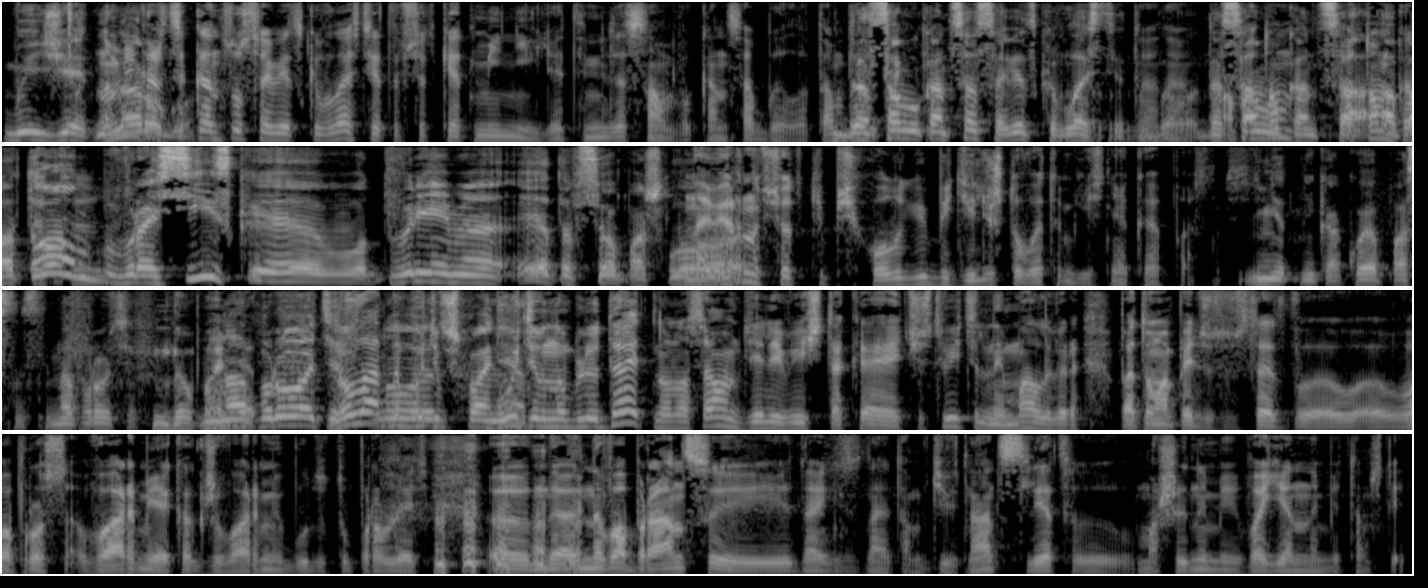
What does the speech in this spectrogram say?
выезжают Но на мне дорогу. кажется, к концу советской власти это все-таки отменили. Это не до самого конца было. Там до самого конца советской власти это да, было. Да. До а самого потом, конца. Потом а потом в российское вот время это все пошло. Наверное, все-таки психологи убедили, что в этом есть некая опасность. Нет никакой опасности, напротив. Ну, напротив. Ну ладно, ну, будем, будем наблюдать, но на самом деле вещь такая чувствительная, маловероятная. Потом, опять же, встает вопрос в армии, а как же в армии будут управлять э, новобранцы, не знаю, там, 19 лет э, машинами военными там сказать.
